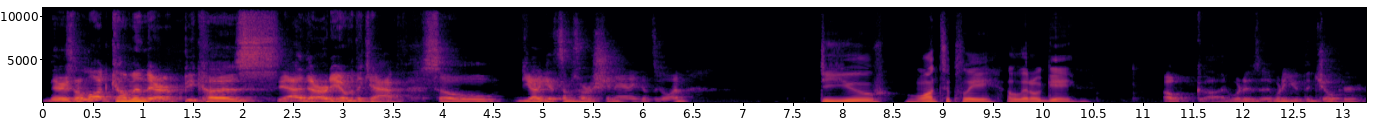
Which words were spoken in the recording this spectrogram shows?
there's a lot coming there because yeah, they're already over the cap. So you gotta get some sort of shenanigans going. Do you want to play a little game? Oh god, what is it? What are you, the Joker?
